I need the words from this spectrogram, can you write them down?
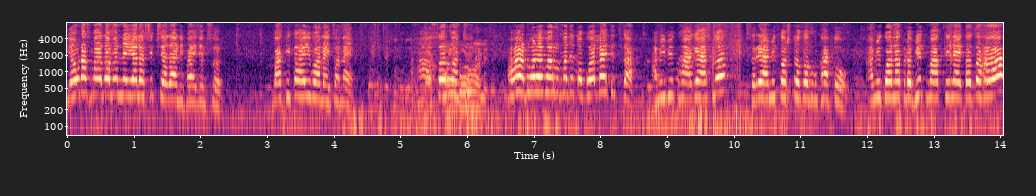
एवढाच माझा म्हणणं याला शिक्षा झाली पाहिजे सर. बाकी काही बोलायचं नाही. हा सर्वांचे. हा डोळे भरून. म्हणजे तो बोललाय तितका. आम्ही भीक मागे असलो तरी आम्ही कष्ट करून खातो. आम्ही कोणाकडे भीक मागती नाही. तसा हा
